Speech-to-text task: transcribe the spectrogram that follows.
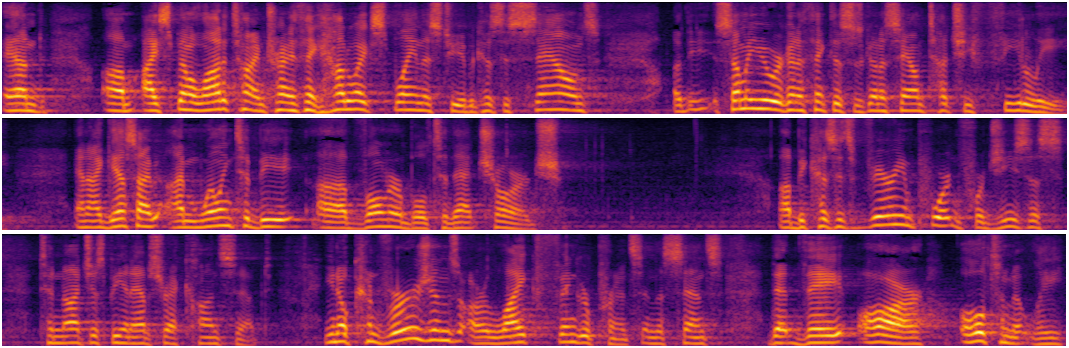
And um, I spent a lot of time trying to think, how do I explain this to you? Because this sounds, uh, some of you are going to think this is going to sound touchy feely. And I guess I, am willing to be uh, vulnerable to that charge uh, because it's very important for Jesus to not just be an abstract concept. You know, conversions are like fingerprints in the sense that they are ultimately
